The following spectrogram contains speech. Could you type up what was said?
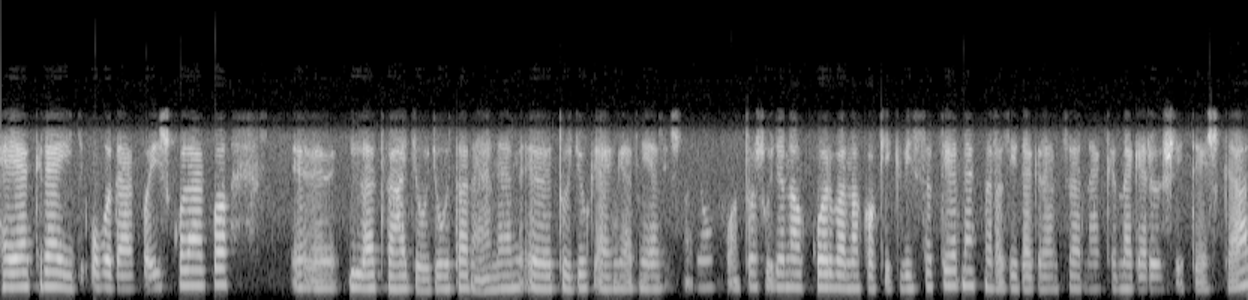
helyekre, így óvodákba, iskolákba, illetve hát gyógyultan el nem tudjuk engedni, ez is nagyon fontos. Ugyanakkor vannak, akik visszatérnek, mert az idegrendszernek megerősítés kell,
